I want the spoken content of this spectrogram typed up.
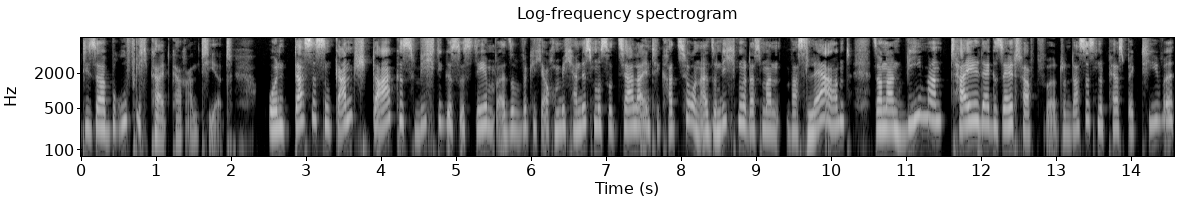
dieser Beruflichkeit garantiert. Und das ist ein ganz starkes, wichtiges System, also wirklich auch ein Mechanismus sozialer Integration. Also nicht nur, dass man was lernt, sondern wie man Teil der Gesellschaft wird. Und das ist eine Perspektive,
